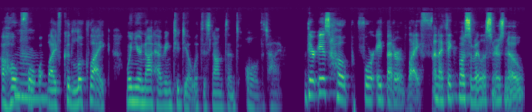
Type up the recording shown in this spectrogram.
a hope mm. for what hmm. life could look like when you're not having to deal with this nonsense all the time there is hope for a better life. And I think most of my listeners know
